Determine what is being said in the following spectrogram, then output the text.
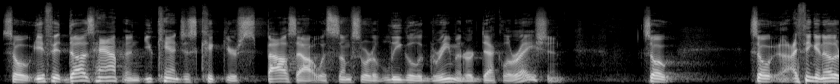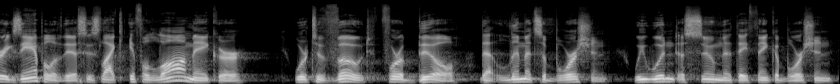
so if it does happen you can't just kick your spouse out with some sort of legal agreement or declaration so so I think another example of this is like if a lawmaker were to vote for a bill that limits abortion, we wouldn't assume that they think abortion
